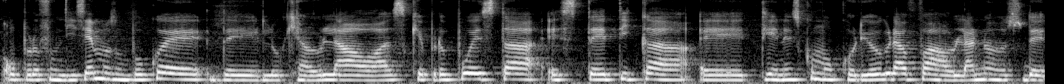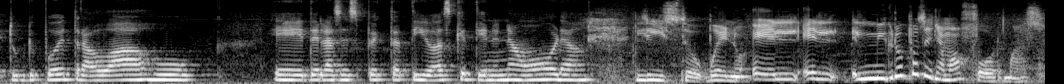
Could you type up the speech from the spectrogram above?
o profundicemos un poco de, de, lo que hablabas, qué propuesta estética eh, tienes como coreógrafa, háblanos de tu grupo de trabajo, eh, de las expectativas que tienen ahora. Listo, bueno, el, el, el, mi grupo se llama Formas,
